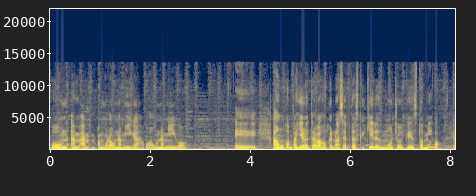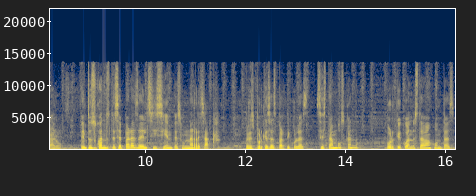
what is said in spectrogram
o un am- am- amor a una amiga o a un amigo, eh, a un compañero de trabajo que no aceptas que quieres mucho y que es tu amigo. Claro. Entonces cuando te separas de él sí sientes una resaca, pero es porque esas partículas se están buscando, porque cuando estaban juntas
